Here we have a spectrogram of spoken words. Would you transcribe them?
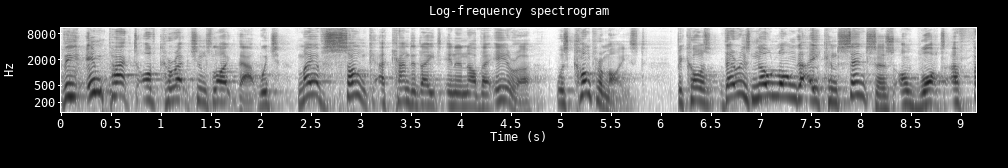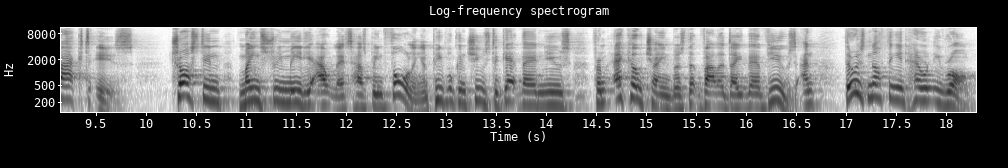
the impact of corrections like that, which may have sunk a candidate in another era, was compromised because there is no longer a consensus on what a fact is. Trust in mainstream media outlets has been falling, and people can choose to get their news from echo chambers that validate their views. And there is nothing inherently wrong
